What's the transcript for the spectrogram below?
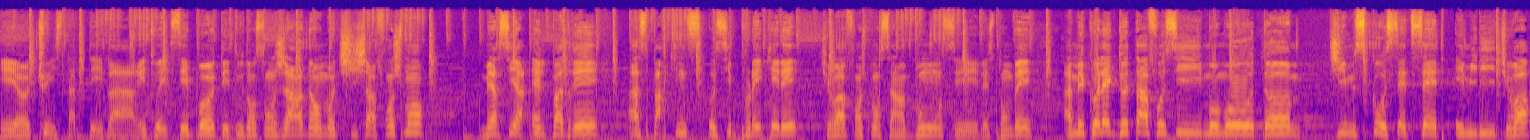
et euh, que il se tape des barres et tout avec ses potes et tout dans son jardin en mode chicha. Franchement, merci à El Padre, à Sparkins aussi Breakele. Tu vois, franchement, c'est un bon, c'est laisse tomber. À mes collègues de taf aussi, Momo, Dom, Jimsco 77, Emily, tu vois.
